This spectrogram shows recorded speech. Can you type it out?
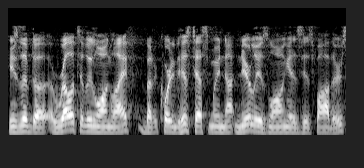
He's lived a, a, relatively long life, but according to his testimony, not nearly as long as his father's.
